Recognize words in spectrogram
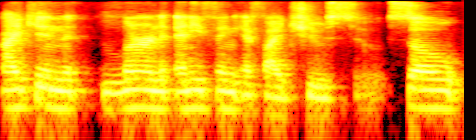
I can learn anything if I choose to. So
